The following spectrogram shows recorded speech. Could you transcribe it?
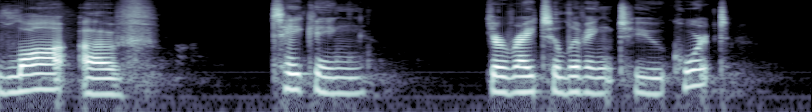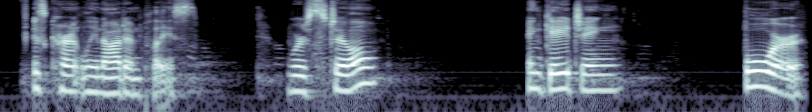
law of taking your right to living to court is currently not in place. We're still engaging for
